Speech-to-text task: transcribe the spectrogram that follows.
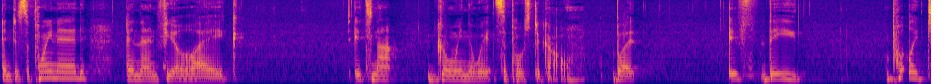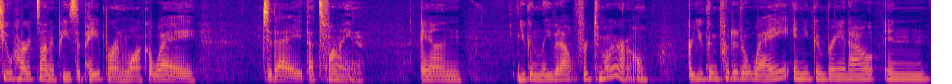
and disappointed and then feel like it's not going the way it's supposed to go. But if they put like two hearts on a piece of paper and walk away today, that's fine. And you can leave it out for tomorrow. Or you can put it away and you can bring it out in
